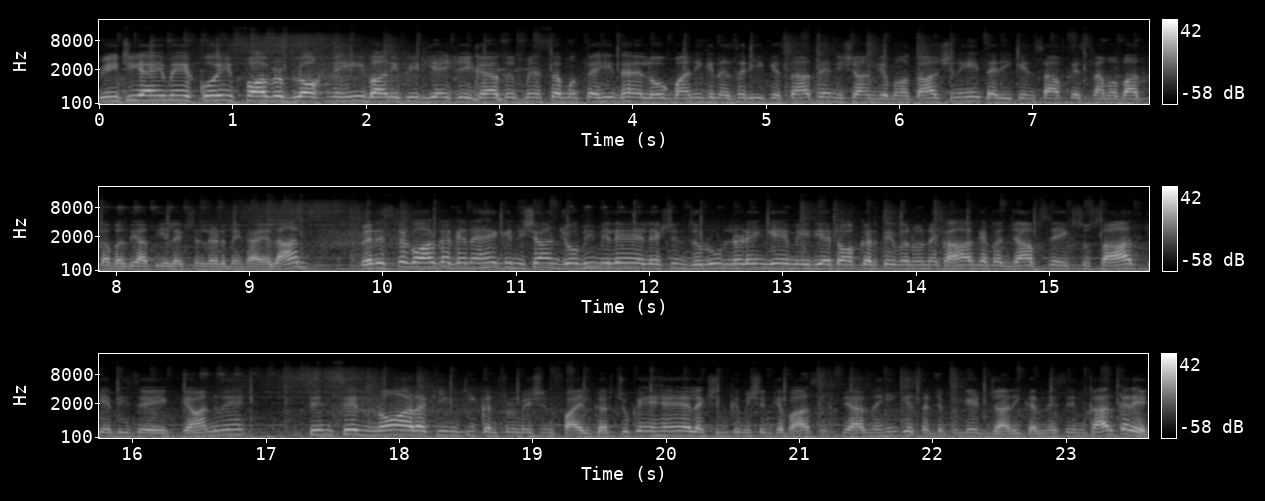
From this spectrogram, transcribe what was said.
पीटीआई में कोई फॉरवर्ड ब्लॉक नहीं, बानी पीटीआई की क्यादत में सब मुतहद हैं। लोग बानी के नज़रिए के साथ हैं, निशान के मोहताज नहीं तरीके इंसाफ के इस्लामाबाद का बल्दियाती इलेक्शन लड़ने का ऐलान। बैरिस्टर गौर का कहना है कि निशान जो भी मिले इलेक्शन ज़रूर लड़ेंगे। मीडिया टॉक करते हुए उन्होंने कहा कि पंजाब से एक सौ सात के पी से इक्यानवे, सिंध से नौ अरकान की कंफर्मेशन फ़ाइल कर चुके हैं। इलेक्शन कमीशन के पास इख्तियार नहीं कि सर्टिफिकेट जारी करने से इनकार करे।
